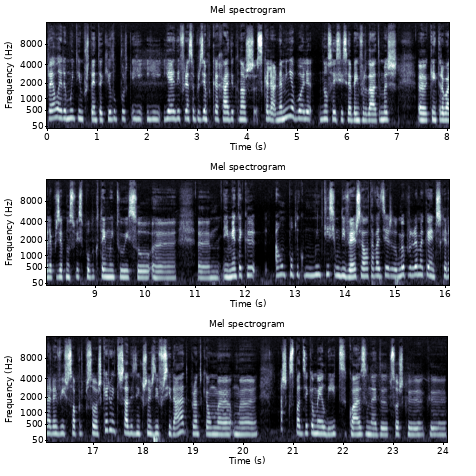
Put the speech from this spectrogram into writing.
para ela era muito importante aquilo, porque, e, e, e é a diferença, por exemplo, que a rádio que nós, se calhar, na minha bolha, não sei se isso é bem verdade, mas uh, quem trabalha, por exemplo, no serviço público tem muito isso uh, em mente, é que há um público muitíssimo diverso. Ela estava a dizer, o meu programa que antes, se calhar, é visto só por pessoas que eram interessadas em questões de diversidade, pronto, que é uma, uma acho que se pode dizer que é uma elite quase, né, de pessoas que, que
